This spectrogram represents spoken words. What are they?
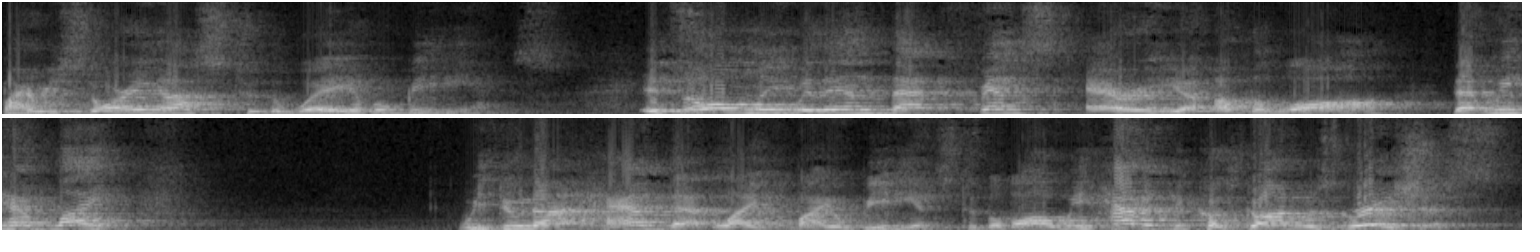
by restoring us to the way of obedience. It's only within that fenced area of the law that we have life. We do not have that life by obedience to the law. We have it because God was gracious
